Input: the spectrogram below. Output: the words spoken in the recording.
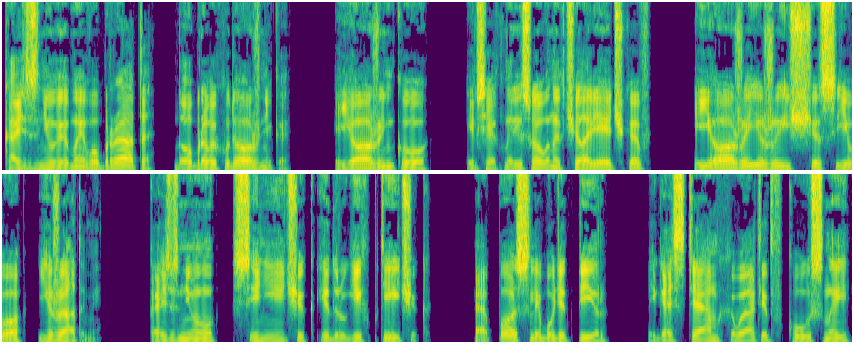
казню я моего брата, доброго художника, еженьку и всех нарисованных человечков, ежа ежище с его ежатами. Казню синичек и других птичек, а после будет пир, и гостям хватит вкусной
